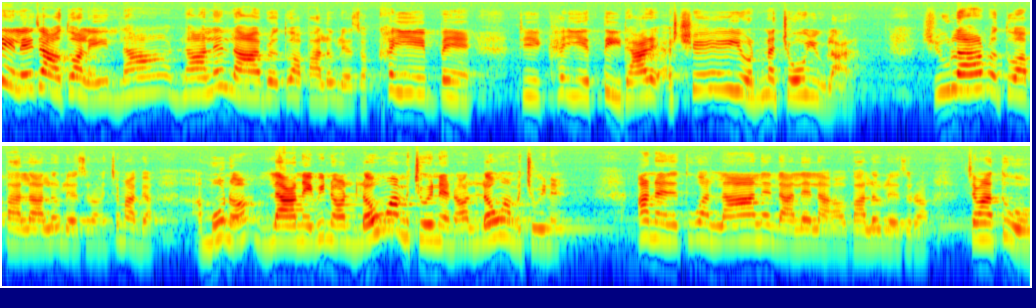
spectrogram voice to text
နေလဲကြောက်တော့လေလာလာလဲလာပြီးတော့သူကဘာလုပ်လဲဆိုတော့ခရီးပင်ဒီခရီးတီထားတဲ့အရှိကိုနှစ်ကြိုးယူလာယူလာတော့သူကဘာလာလုပ်လဲဆိုတော့ကျမပြောအမိုးနော်လာနေပြီနော်လုံးဝမကြွေးနဲ့နော်လုံးဝမကြွေးနဲ့အဲ့နဲ့ तू ကလာလဲလာလဲလာဘာလုပ်လဲဆိုတော့ကျမသူ့ကို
